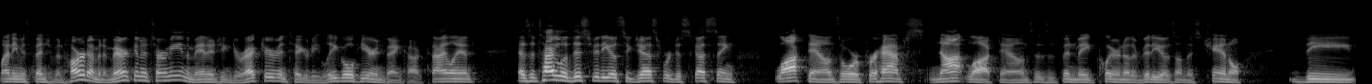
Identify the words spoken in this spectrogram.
my name is Benjamin Hart. I'm an American attorney and the managing director of Integrity Legal here in Bangkok, Thailand. As the title of this video suggests, we're discussing lockdowns or perhaps not lockdowns, as has been made clear in other videos on this channel. The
